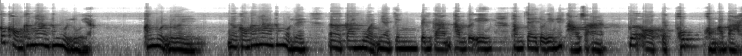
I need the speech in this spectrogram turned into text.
ก็ของข้างล่างทั้งหมดเลยอะทั้งหมดเลย ของข้างล่างทั้งหมดเลยเออการบวชเนี่ยจึงเป็นการทำตัวเองทำใจตัวเองให้ขาวสะอาด เพื่อออกจากภพของอบาย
